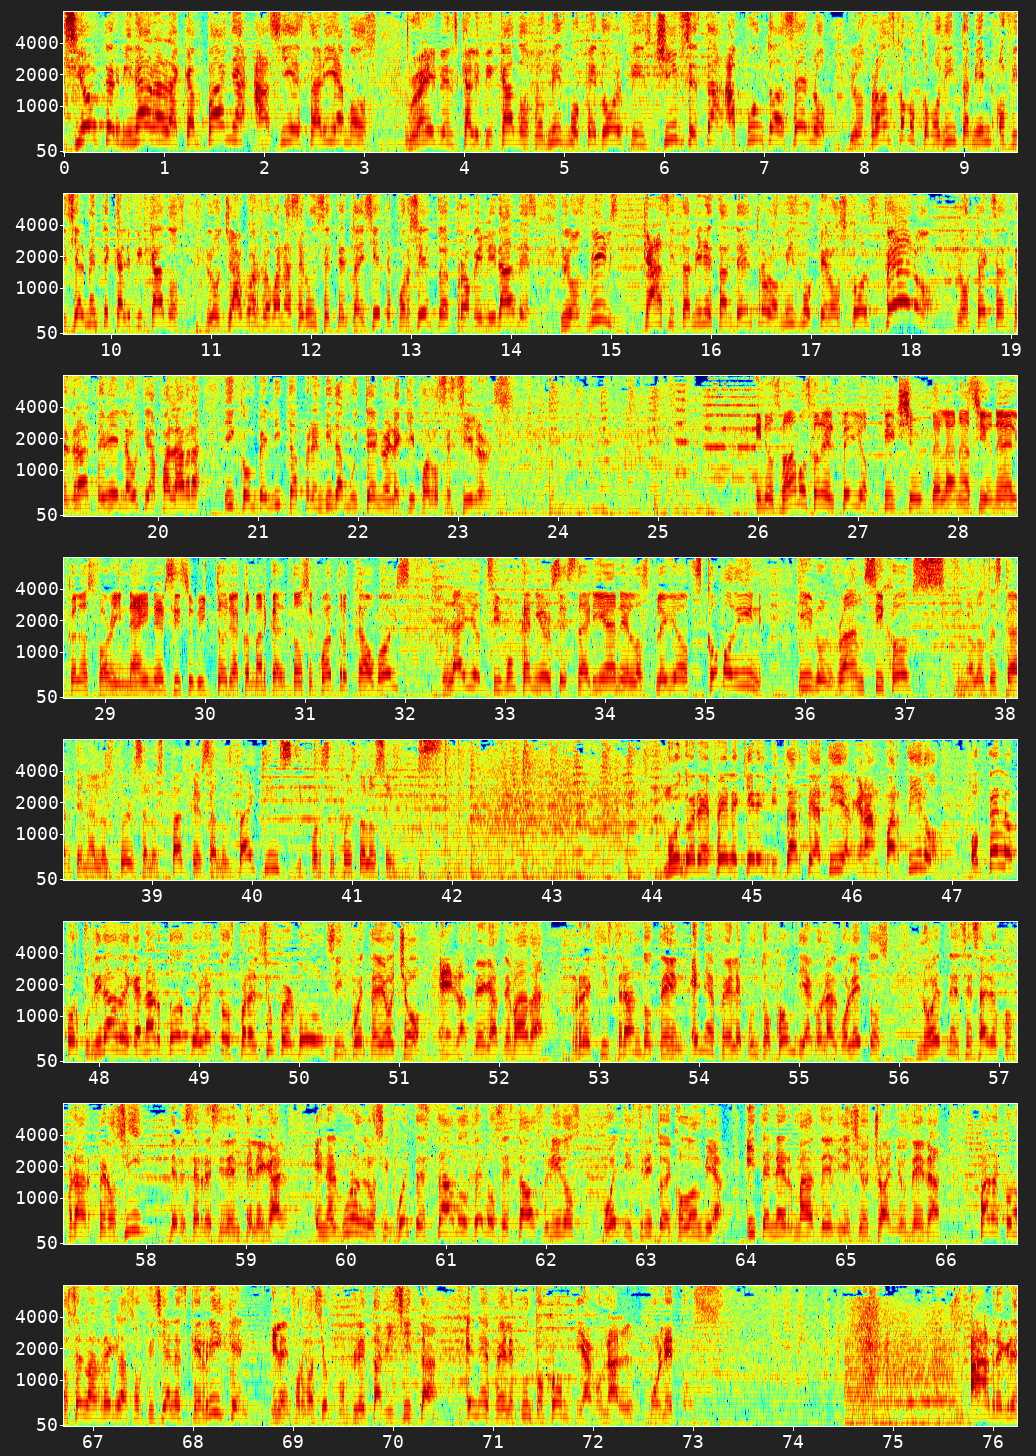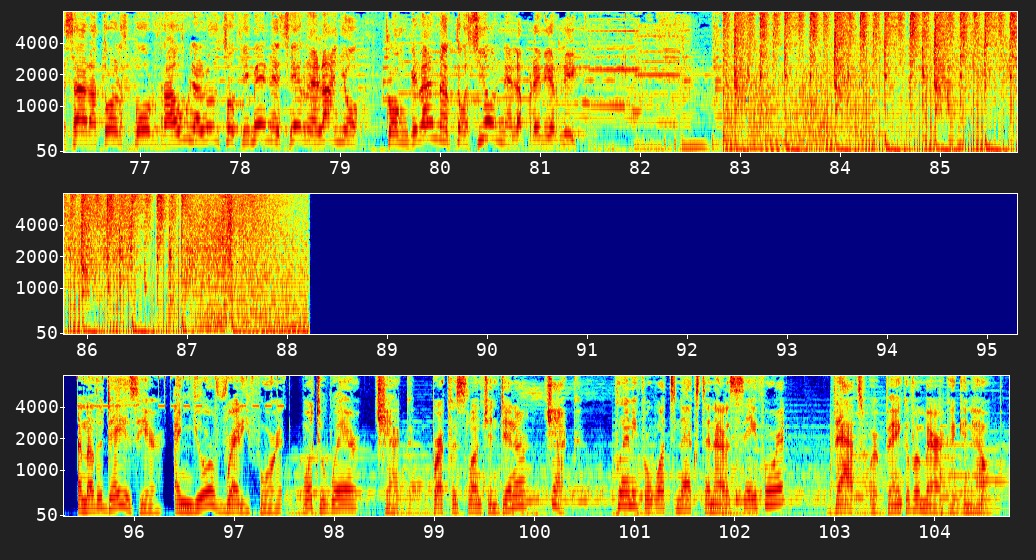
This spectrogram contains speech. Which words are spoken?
Si hoy terminara la campaña, así estaríamos. Ravens calificados, lo mismo que Dolphins. Chiefs está a punto de hacerlo. Los Browns como comodín también oficialmente calificados. Los Jaguars lo van a hacer un 77% de probabilidades. Los Bills casi también están dentro, lo mismo que los Colts. Pero los Texans tendrán también la última palabra y con velita prendida muy tenue el equipo de los Steelers. Y nos vamos con el playoff picture de la Nacional con los 49ers y su victoria con marca de 12-4. Cowboys, Lions y Buccaneers estarían en los playoffs. Comodín, Eagles, Rams, Seahawks. Y no los descarten a los Bears, a los Packers, a los Vikings y por supuesto a los Saints. Mundo NFL quiere invitarte a ti al gran partido. Obtén la oportunidad de ganar dos boletos para el Super Bowl 58 en Las Vegas, Nevada. Registrándote en nfl.com diagonal boletos. No es necesario comprar, pero sí debe ser residente legal en alguno de los 50 estados de los Estados Unidos o el Distrito de Colombia y tener más de 18 años de edad. Para conocer las reglas oficiales que rigen y la información completa visita nfl.com diagonal boletos. Al regresar a Total Sports, Raúl Alonso Jiménez cierra el año con gran actuación en la Premier League. Another day is here and you're ready for it. What to wear? Check. Breakfast, lunch, and dinner? Check. Planning for what's next and how to save for it? That's where Bank of America can help.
